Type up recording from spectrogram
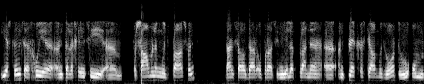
eerstens 'n goeie intelligensie um, versameling moet plaasvind dan sal daar operasionele planne uh, in plek gestel moet word hoe om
